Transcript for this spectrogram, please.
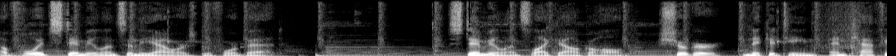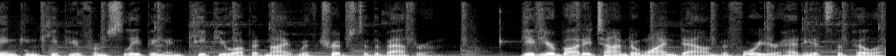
Avoid stimulants in the hours before bed. Stimulants like alcohol, sugar, nicotine, and caffeine can keep you from sleeping and keep you up at night with trips to the bathroom. Give your body time to wind down before your head hits the pillow.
